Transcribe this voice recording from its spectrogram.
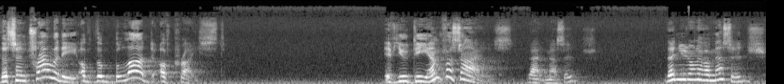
the centrality of the blood of Christ. If you de emphasize that message, then you don't have a message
